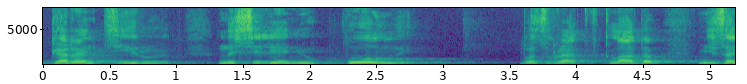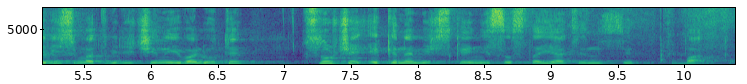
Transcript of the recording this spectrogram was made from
гарантирует населению полный возврат вкладов, независимо от величины и валюты, в случае экономической несостоятельности банка.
